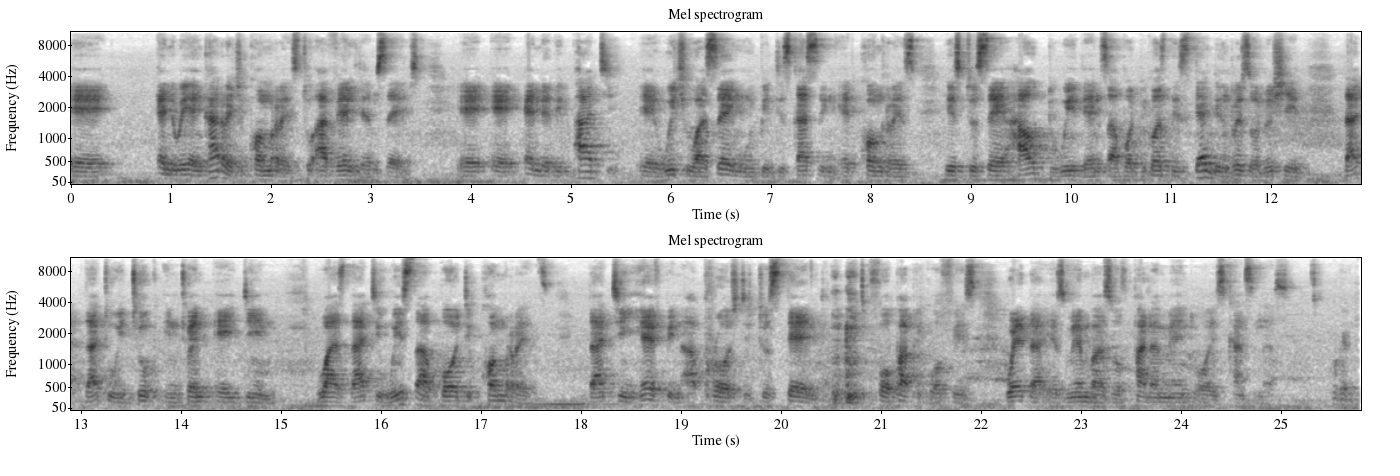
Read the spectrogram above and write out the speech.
uh, and we encourage comrades to avail themselves. Uh, uh, and the party which we are saying we'll be discussing at Congress is to say how do we then support because the standing resolution that, that we took in 2018 was that we support comrades that have been approached to stand for public office, whether as members of parliament or as councillors. Okay,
